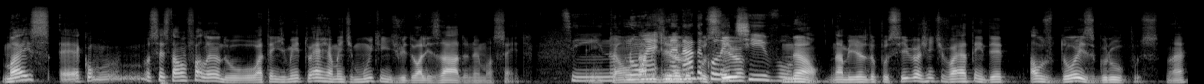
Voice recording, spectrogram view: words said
Mas, é como vocês estavam falando, o atendimento é realmente muito individualizado no Hemocentro. Sim, Então, não, na não é, medida não é do nada possível, coletivo. Não, na medida do possível a gente vai atender aos dois grupos, né?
